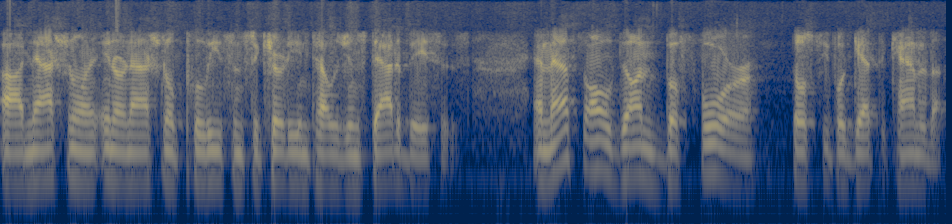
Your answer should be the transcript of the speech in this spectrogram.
uh, national and international police and security intelligence databases. And that's all done before those people get to Canada.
